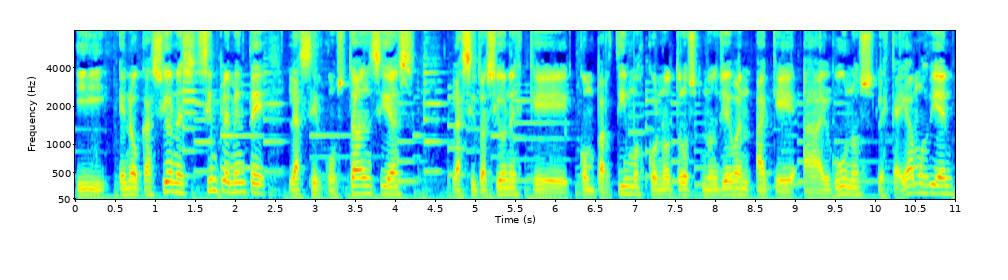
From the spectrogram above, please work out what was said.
y en ocasiones simplemente las circunstancias, las situaciones que compartimos con otros nos llevan a que a algunos les caigamos bien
